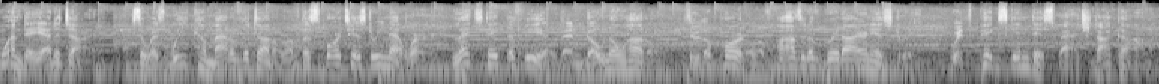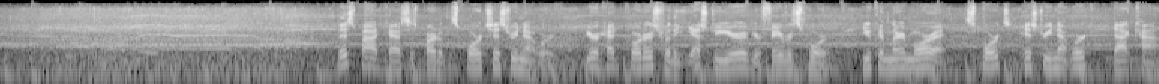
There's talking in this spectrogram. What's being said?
one day at a time. So as we come out of the tunnel of the Sports History Network, let's take the field and go no huddle through the portal of positive gridiron history with pigskindispatch.com. This podcast is part of the Sports History Network, your headquarters for the yesteryear of your favorite sport. You can learn more at sportshistorynetwork.com.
